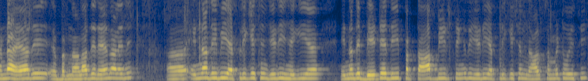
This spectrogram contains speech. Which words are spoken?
ਹੰਡਾਇਆ ਦੇ ਅ, ਬਰਨਾਲਾ ਦੇ ਰਹਿਣ ਵਾਲੇ ਨੇ। ਅ, ਇਹਨਾਂ ਦੀ ਵੀ ਐਪਲੀਕੇਸ਼ਨ ਜਿਹੜੀ ਹੈਗੀ ਆ ਇਹਨਾਂ ਦੇ ਬੇਟੇ ਦੀ ਪ੍ਰਤਾਪਵੀਰ ਸਿੰਘ ਦੀ ਜਿਹੜੀ ਐਪਲੀਕੇਸ਼ਨ ਨਾਲ ਸਬਮਿਟ ਹੋਈ ਸੀ।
